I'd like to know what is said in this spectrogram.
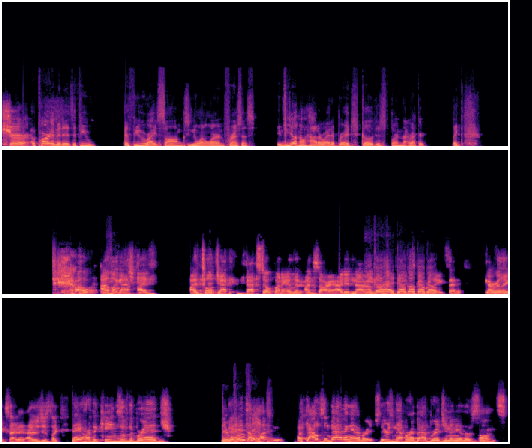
Sure. A part of it is if you if you write songs and you want to learn, for instance, if you don't know how to write a bridge, go just learn that record. Like Oh, oh my gosh, I've I've told Jack. That's so funny. I literally, I'm sorry. I did not No, mean. go ahead. Go, go, go, got go. Really excited. Got really excited. I was just like, they are the kings of the bridge. they're a, perfect. hu- a thousand batting average. There's never a bad bridge in any of those songs.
